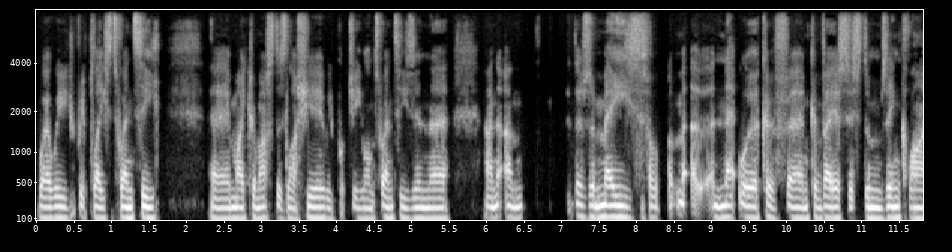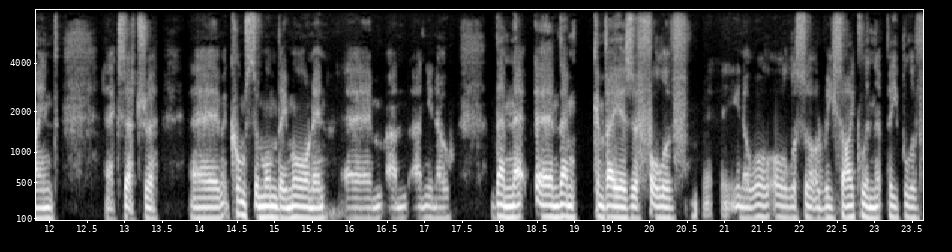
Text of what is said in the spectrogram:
where we replaced 20 uh, MicroMasters last year. We put G120s in there, and and there's a maze, a network of um, conveyor systems, inclined, etc. Um, it comes to Monday morning, um, and and you know them net, um, them conveyors are full of you know all, all the sort of recycling that people have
